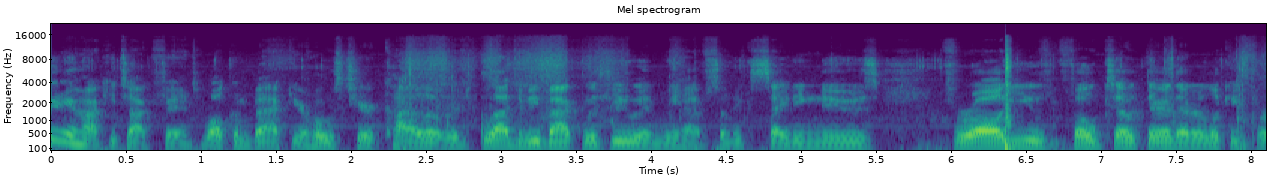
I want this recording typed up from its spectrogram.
Junior Hockey Talk fans, welcome back. Your host here, Kyle Outridge. Glad to be back with you, and we have some exciting news for all you folks out there that are looking for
